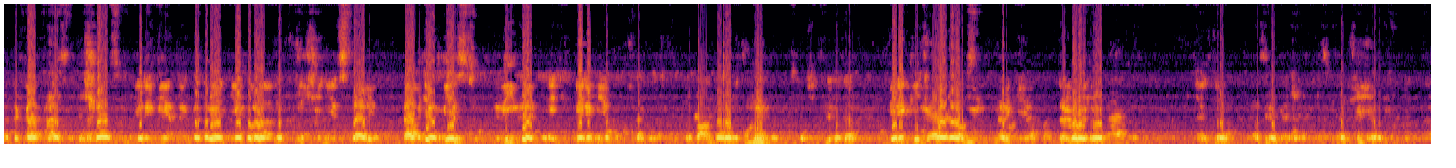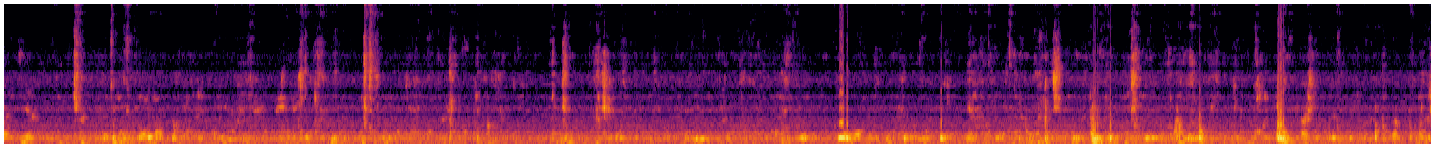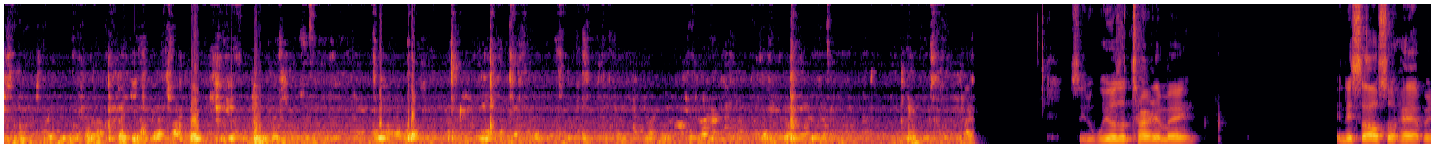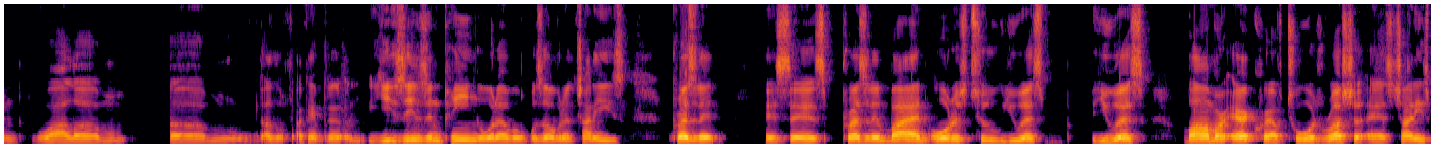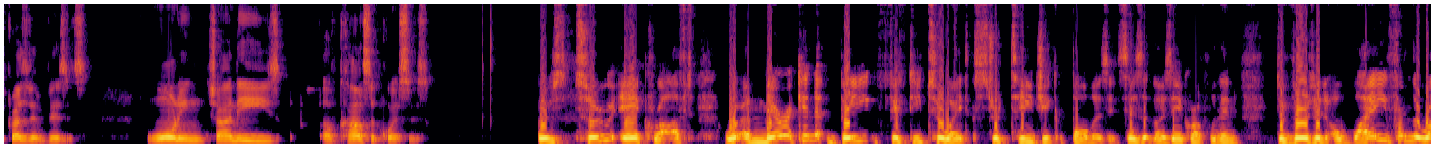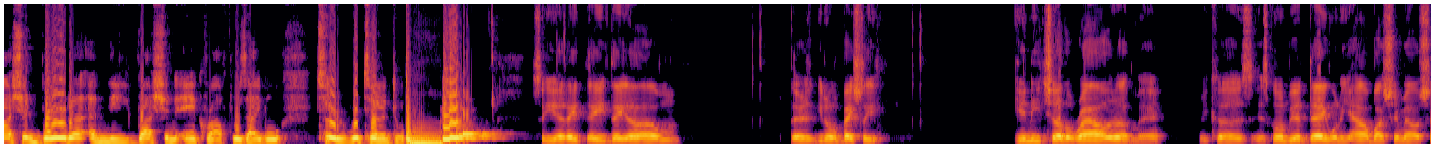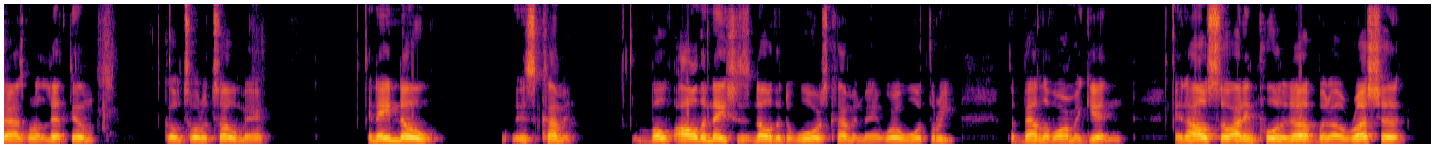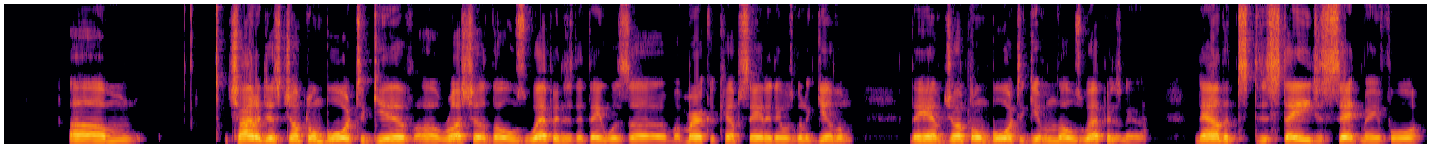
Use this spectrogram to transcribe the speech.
Это как раз сейчас перемены, которые не было в течение ста лет. Там, где мисс двигает эти перемены. Перекиньте, пожалуйста, дорогие, дорогие. See, the wheels are turning, man. And this also happened while um um I can't Xi Jinping or whatever was over the Chinese president. It says President Biden orders two U.S. U.S. bomber aircraft towards Russia as Chinese president visits, warning Chinese of consequences. Those two aircraft were American B 528 strategic bombers. It says that those aircraft were then diverted away from the Russian border and the Russian aircraft was able to return to. So, yeah, they, they, they, um, they're, you know, basically getting each other riled up, man, because it's going to be a day when Yahweh Al Shah is going to let them go toe to toe, man. And they know it's coming both all the nations know that the war is coming, man. World War Three, the Battle of Armageddon, and also I didn't pull it up, but uh, Russia, um, China just jumped on board to give uh, Russia those weapons that they was uh, America kept saying that they was going to give them. They have jumped on board to give them those weapons now. Now the the stage is set, man, for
